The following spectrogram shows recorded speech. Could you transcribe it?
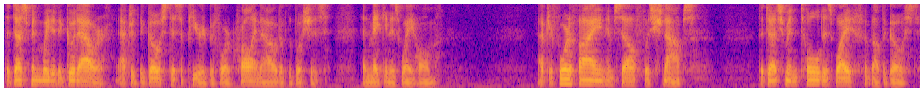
The Dutchman waited a good hour after the ghost disappeared before crawling out of the bushes and making his way home. After fortifying himself with schnapps, the Dutchman told his wife about the ghost.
